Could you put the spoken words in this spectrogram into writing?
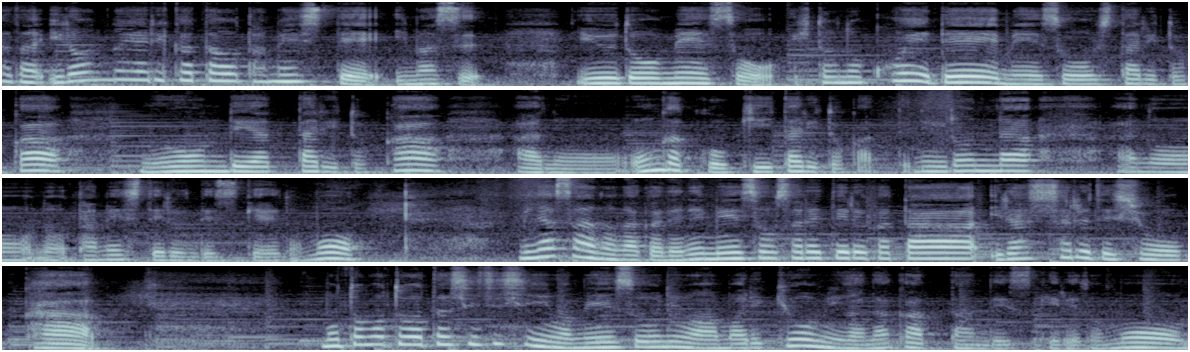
ただいろんなやり方を試しています誘導瞑想人の声で瞑想をしたりとか無音でやったりとかあの音楽を聴いたりとかってねいろんなあのの試してるんですけれども皆さんの中でね瞑想されてる方いらっしゃるでしょうか？もともと私自身は瞑想にはあまり興味がなかったんですけれども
